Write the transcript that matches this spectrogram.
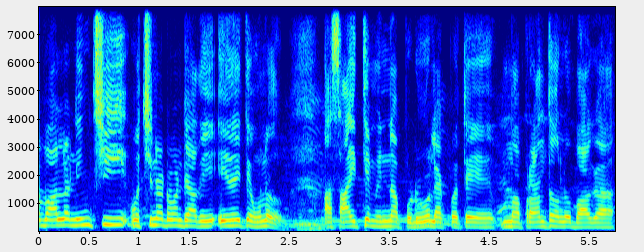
వాళ్ళ నుంచి వచ్చినటువంటి అది ఏదైతే ఉన్నదో ఆ సాహిత్యం విన్నప్పుడు లేకపోతే మా ప్రాంతంలో బాగా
